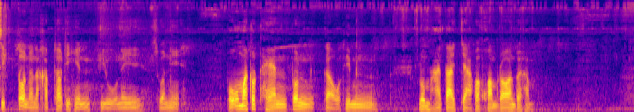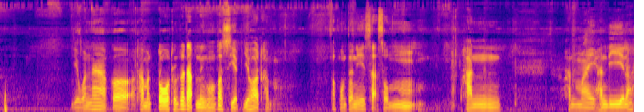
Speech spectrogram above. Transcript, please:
สิบต้นแล้วนะครับ เท่าที่เห็นอยู่ในสวนนี้ ผมเอามาทดแทนต้นเก่าที่มันล้มหายตายจากเพราะความร้อนไปครับ เดี๋ยววันหน้าก็ถ้ามันโตถึงระดับหนึ่งผมก็เสียบยอดครับเพราะผมตอนนี้สะสมพันพันใหม่พันดีเนาะ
